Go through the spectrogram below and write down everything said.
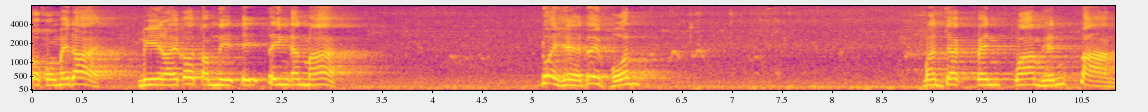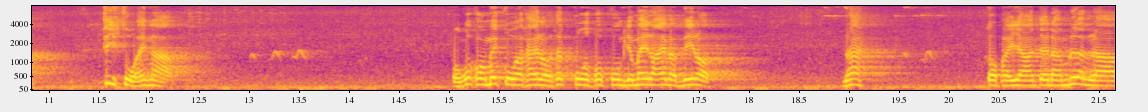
ก็คงไม่ได้ มีอะไรก็ตำหนิติติงกันมา ด้วยเหตุด้วยผล มันจะเป็นความเห็นต่างที่สวยงามผมก็คงไม่กลัวใครหรอกถ้ากลัวก็คงจะไม่ร้ายแบบนี้หรอกนะ ก็พยายามจะนำเรื่องราว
